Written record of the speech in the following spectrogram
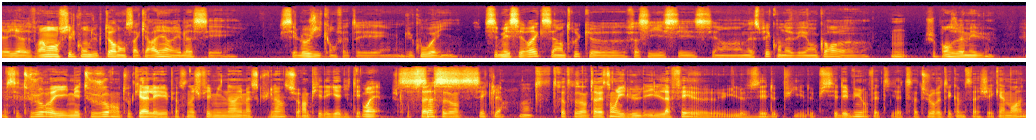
il y a vraiment un fil conducteur dans sa carrière, et là c'est c'est logique en fait. Et du coup, ouais, c'est- mais c'est vrai que c'est un truc, c'est- un aspect qu'on avait encore, Mm. je pense, jamais vu. C'est toujours, il met toujours en tout cas les personnages féminins et masculins sur un pied d'égalité. Ouais, Je trouve ça ça, c'est clair. ouais. Très très intéressant. Il il l'a fait, euh, il le faisait depuis, depuis ses débuts en fait. Il a, ça a toujours été comme ça chez Cameron.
